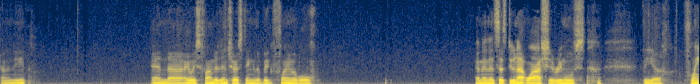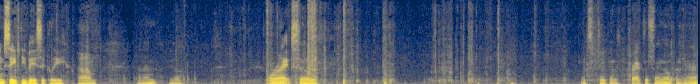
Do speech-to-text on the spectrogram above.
kind of neat. And uh, I always found it interesting, the big flammable, and then it says do not wash, it removes the uh, flame safety basically. Um, and then. All right, so let's take and crack this thing open here.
